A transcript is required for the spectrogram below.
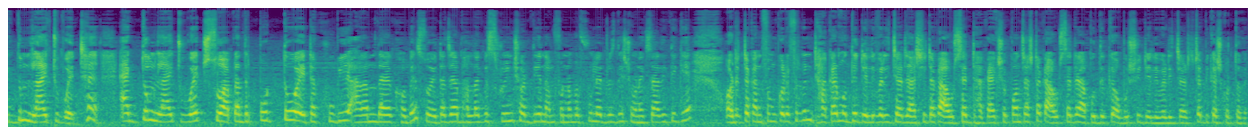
একদম লাইট ওয়েট হ্যাঁ একদম লাইট ওয়েট সো আপনাদের পড়তেও এটা খুবই আরামদায়ক হবে। সো এটা যার ভালো লাগবে স্ক্রিনশট দিয়ে, নাম ফোন নাম্বার ফুল অ্যাড্রেস দিয়ে সোনেক শাড়িতে গিয়ে অর্ডারটা কনফার্ম করে ফেলবেন। ঢাকার মধ্যে ডেলিভারি চার্জ আশি টাকা আউটসাইড ঢাকা একশো পঞ্চাশ টাকা আউটসাইডের আপুদেরকে অবশ্যই ডেলিভারি চার্জটা বিকাশ করতে হবে।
